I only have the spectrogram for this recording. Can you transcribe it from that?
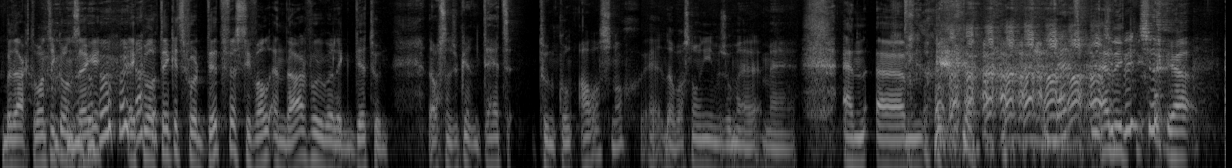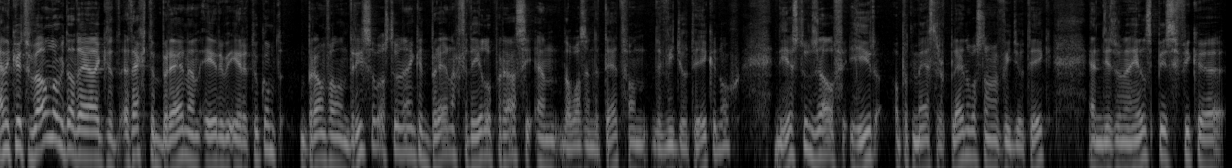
bedacht. Want je kon zeggen, ik wil tickets voor dit festival en daarvoor wil ik dit doen. Dat was natuurlijk een tijd toen kon alles nog. Hè. Dat was nog niet zo met... met... En, ehm, en, ik, ja, en ik weet wel nog dat eigenlijk het, echte brein aan ere wie ere toekomt. Bram van den Driessen was toen eigenlijk het brein achter de hele operatie. En dat was in de tijd van de videotheken nog. Die is toen zelf hier op het Meisterplein, er was nog een videotheek. En die is toen een heel specifieke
